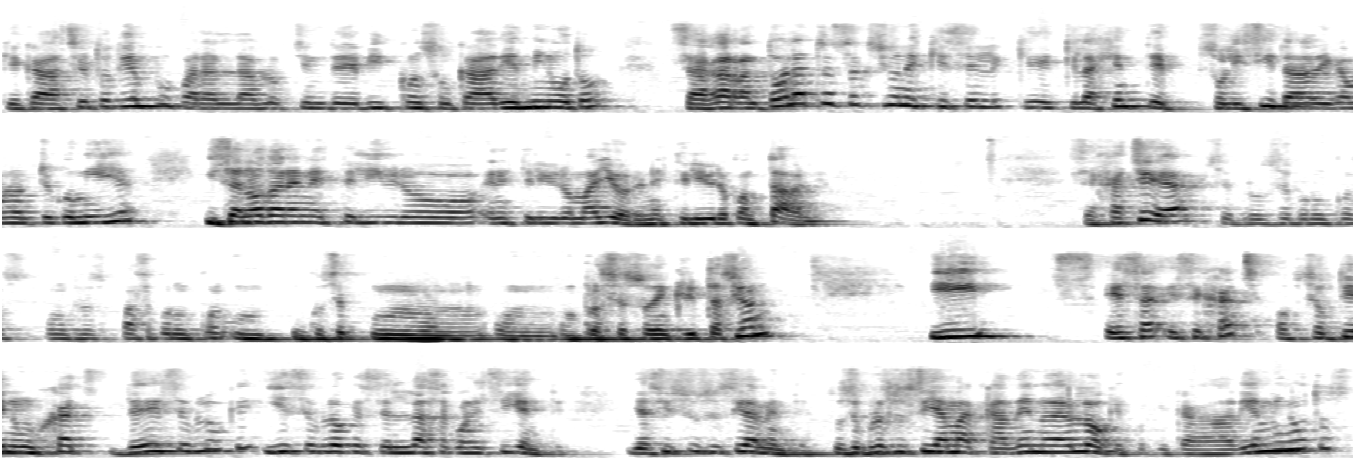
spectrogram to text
que cada cierto tiempo, para la blockchain de Bitcoin son cada 10 minutos, se agarran todas las transacciones que, que, la gente solicita, digamos entre comillas, y se anotan en este libro, en este libro mayor, en este libro contable. Se hachea, se produce por un, pasa por un, un proceso de encriptación, y ese hatch, se obtiene un hatch de ese bloque y ese bloque se enlaza con el siguiente, y así sucesivamente. Entonces, por eso se llama cadena de bloques, porque cada 10 minutos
